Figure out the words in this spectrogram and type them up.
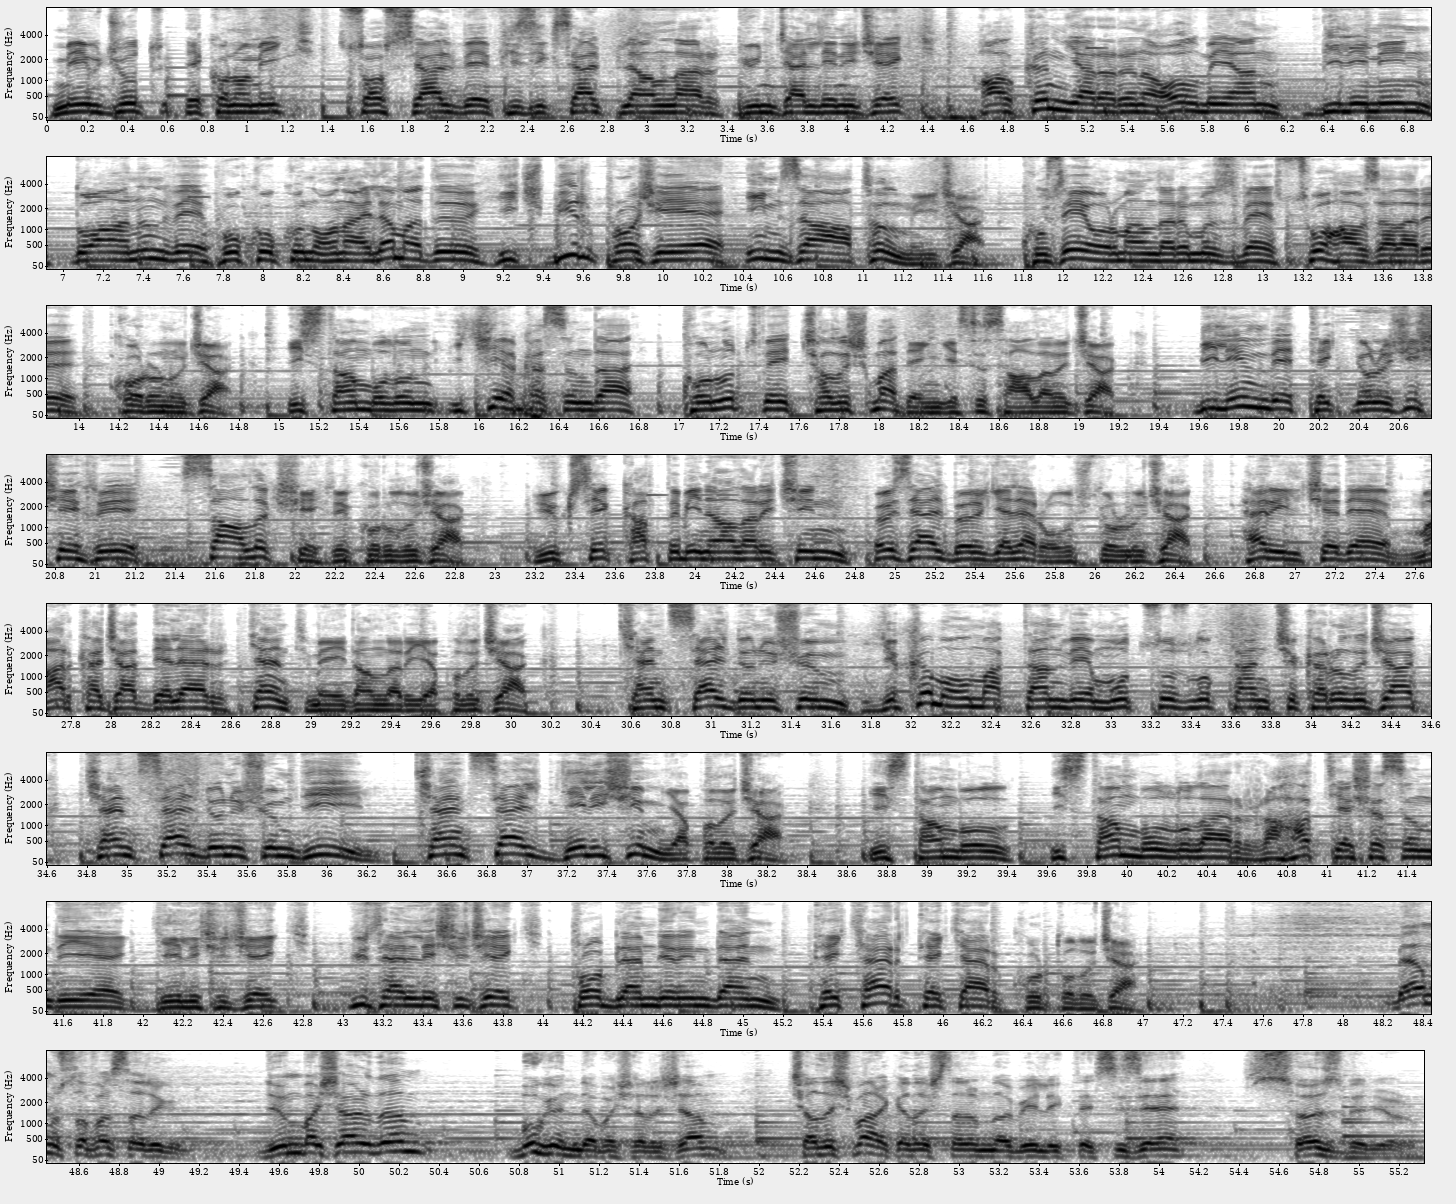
Mevcut ekonomik, sosyal ve fiziksel planlar güncellenecek, halkın yararına olmayan, bilimin, doğanın ve hukukun onaylamadığı hiçbir projeye imza atılmayacak. Kuzey ormanlarımız ve su havzaları korunacak. İstanbul'un iki yakasında konut ve çalışma dengesi sağlanacak. Bilim ve teknoloji şehri, sağlık şehri kurulacak. Yüksek katlı binalar için özel bölgeler oluşturulacak. Her ilçede marka caddeler, kent meydanları yapılacak. Kentsel dönüşüm yıkım olmaktan ve mutsuzluktan çıkarılacak. Kentsel dönüşüm değil, kentsel gelişim yapılacak. İstanbul, İstanbullular rahat yaşasın diye gelişecek, güzelleşecek, problemlerinden teker teker kurtulacak. Ben Mustafa Sarıgül. Dün başardım, bugün de başaracağım. Çalışma arkadaşlarımla birlikte size söz veriyorum.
